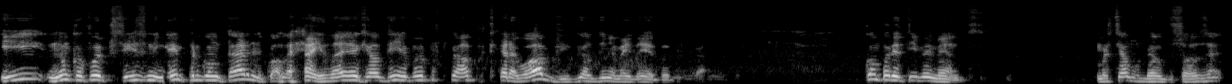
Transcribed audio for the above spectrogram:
e nunca foi preciso ninguém perguntar-lhe qual era a ideia que ele tinha para Portugal, porque era óbvio que ele tinha uma ideia para Portugal. Comparativamente, Marcelo Rebelo de Sousa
